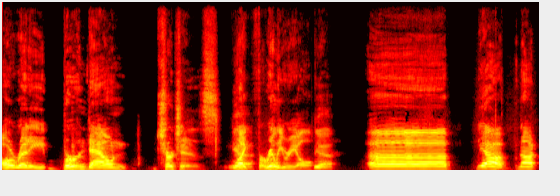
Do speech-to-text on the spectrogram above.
already burn down churches, Yeah. like for really real. Yeah. Uh, yeah, not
